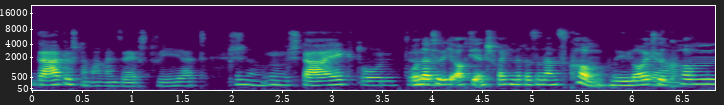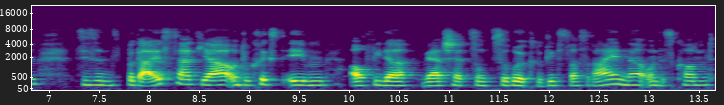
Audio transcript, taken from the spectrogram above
dadurch nochmal mein Selbstwert genau. Ähm, steigt und, äh, und natürlich auch die entsprechende Resonanz kommt. Die Leute ja. kommen, sie sind begeistert, ja, und du kriegst eben auch wieder Wertschätzung zurück. Du gibst was rein, ne, und es kommt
